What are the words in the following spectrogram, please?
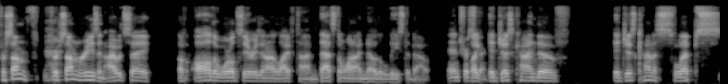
For some for some reason, I would say of all the World Series in our lifetime, that's the one I know the least about. Interesting. Like it just kind of, it just kind of slips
